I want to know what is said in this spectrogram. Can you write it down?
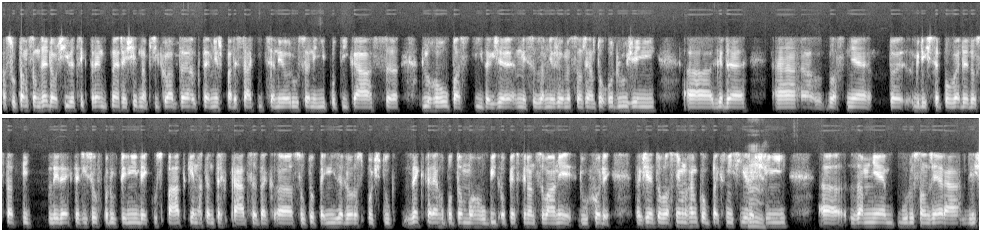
A jsou tam samozřejmě další věci, které nutné řešit. Například k eh, téměř 50 seniorů se nyní potýká s dluhou pastí, takže my se zaměřujeme samozřejmě na to odlužení, kde vlastně to, když se povede dostat i lidé, kteří jsou v produktivním věku zpátky na ten trh práce, tak uh, jsou to peníze do rozpočtu, ze kterého potom mohou být opět financovány důchody. Takže je to vlastně mnohem komplexnější hmm. řešení. Uh, za mě budu samozřejmě rád, když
